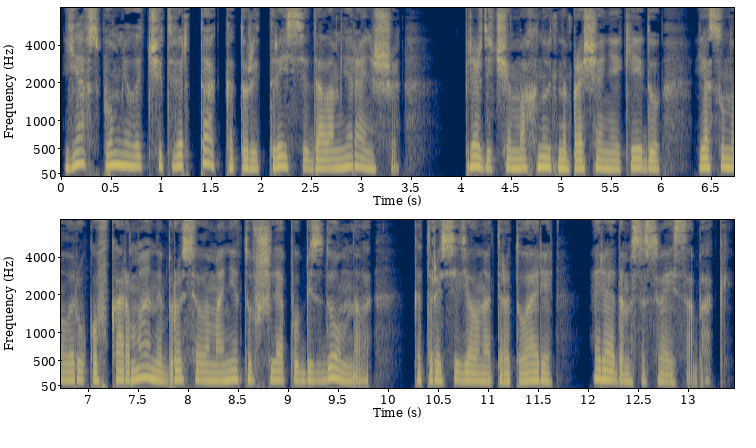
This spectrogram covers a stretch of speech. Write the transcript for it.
Я вспомнила четвертак, который Трейси дала мне раньше. Прежде чем махнуть на прощание Кейду, я сунула руку в карман и бросила монету в шляпу бездомного, который сидел на тротуаре рядом со своей собакой.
